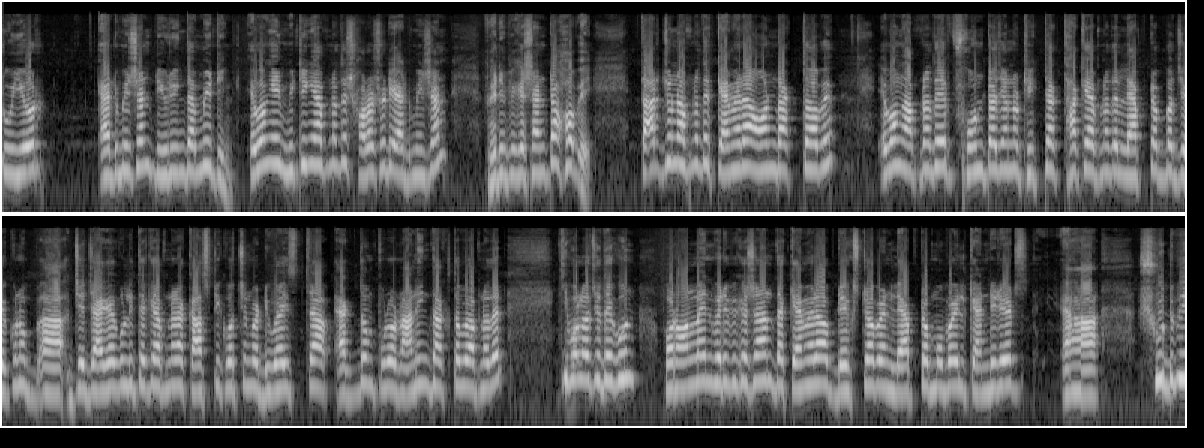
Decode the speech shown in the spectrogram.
to your admission during the meeting এবং এই মিটিংয়ে আপনাদের সরাসরি অ্যাডমিশন ভেরিফিকেশানটা হবে। তার জন্য আপনাদের ক্যামেরা অন রাখতে হবে। এবং আপনাদের ফোনটা যেন ঠিকঠাক থাকে, আপনাদের ল্যাপটপ বা যে কোনো যে জায়গাগুলি থেকে আপনারা কাজটি করছেন বা ডিভাইসটা একদম পুরো রানিং থাকতে হবে আপনাদের। কি বলা হচ্ছে দেখুন? For online verification the camera of desktop and laptop mobile candidates should be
